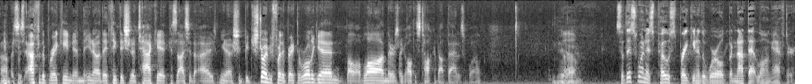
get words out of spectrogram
um, this is after the breaking, and you know they think they should attack it because Aes Sedai you know should be destroyed before they break the world again. Blah blah blah, and there's like all this talk about that as well. Yeah. Um, So this one is post breaking of the world, but not that long after.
